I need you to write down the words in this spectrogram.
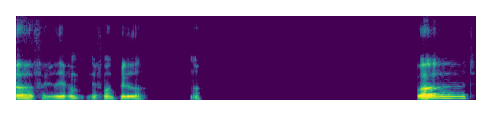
Øh, oh, for helvede, jeg får, jeg får mange billeder. Nå. What?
